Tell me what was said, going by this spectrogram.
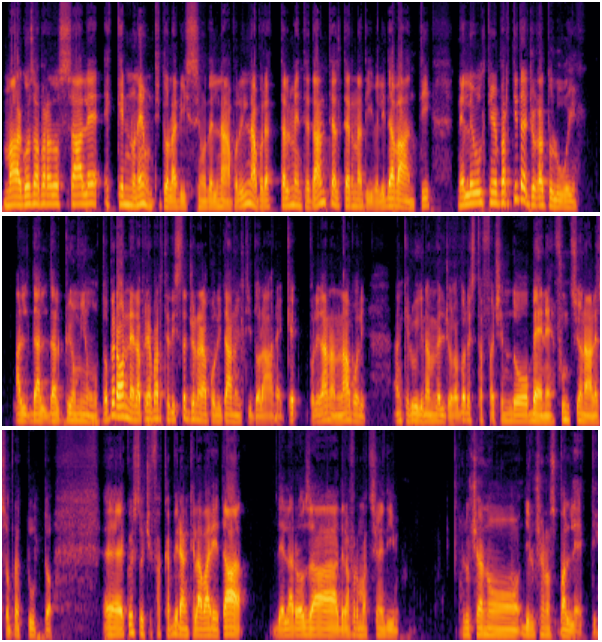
Ma la cosa paradossale è che non è un titolarissimo del Napoli. Il Napoli ha talmente tante alternative lì davanti. Nelle ultime partite ha giocato lui al, dal, dal, primo minuto. Però nella prima parte di stagione era Politano il titolare. Che Politano al Napoli, anche lui, gran bel giocatore, sta facendo bene, funzionale soprattutto. Eh, questo ci fa capire anche la varietà della rosa della formazione di Luciano, di Luciano Spalletti.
